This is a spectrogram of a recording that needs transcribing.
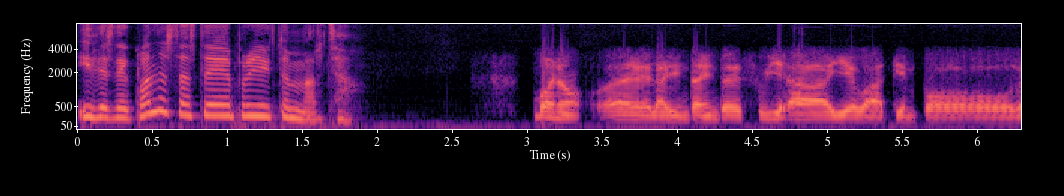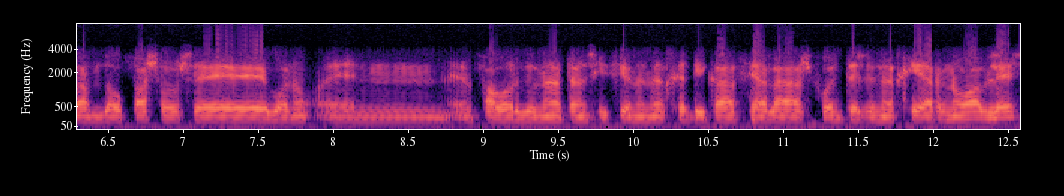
¿Y desde cuándo está este proyecto en marcha? Bueno, eh, el Ayuntamiento de Zuya lleva tiempo dando pasos eh, bueno, en, favor de una transición energética hacia las fuentes de energía renovables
